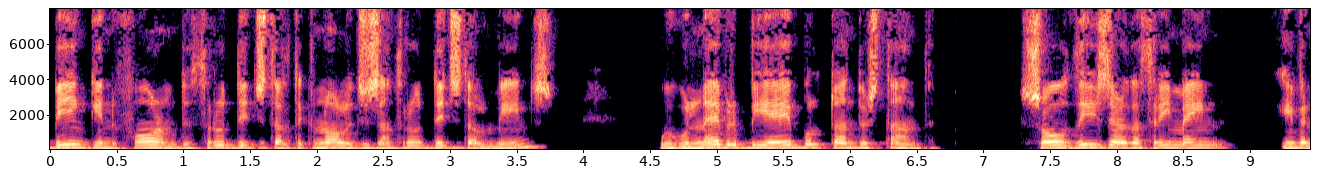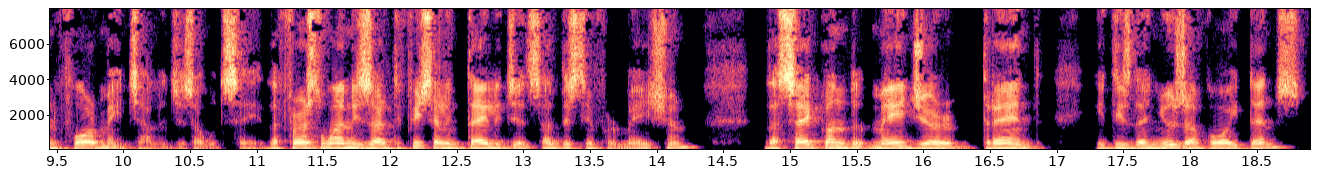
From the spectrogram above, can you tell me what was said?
being informed through digital technologies and through digital means, we will never be able to understand them. So these are the three main, even four main challenges, I would say. The first one is artificial intelligence and disinformation. The second major trend, it is the news avoidance.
